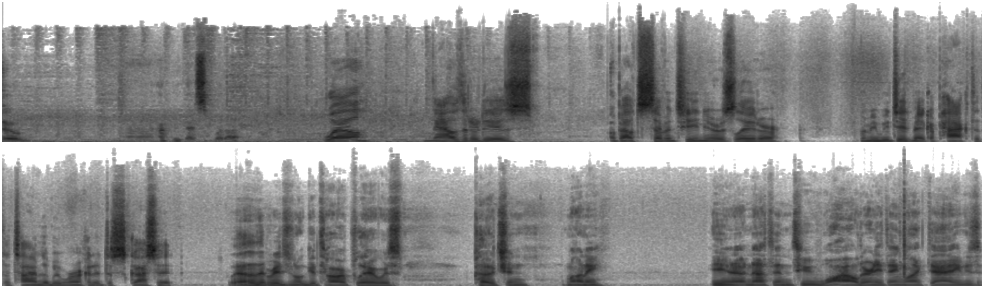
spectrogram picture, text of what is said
So, uh, how can you guys split up? Well, now that it is about 17 years later, I mean, we did make a pact at the time that we weren't going to discuss it. Well, the original guitar player was poaching money. You know, nothing too wild or anything like that. He was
